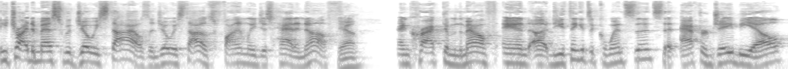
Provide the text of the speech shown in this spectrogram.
He tried to mess with Joey Styles, and Joey Styles finally just had enough. yeah. And cracked him in the mouth. And uh, do you think it's a coincidence that after JBL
